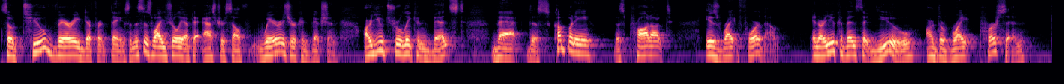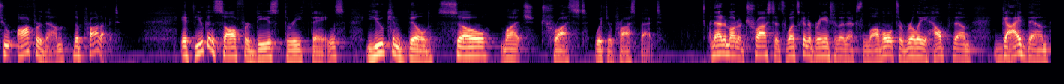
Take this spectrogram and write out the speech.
So, two very different things. And this is why you truly have to ask yourself where is your conviction? Are you truly convinced that this company, this product, is right for them? And are you convinced that you are the right person to offer them the product? If you can solve for these three things, you can build so much trust with your prospect. And that amount of trust is what's going to bring you to the next level to really help them, guide them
